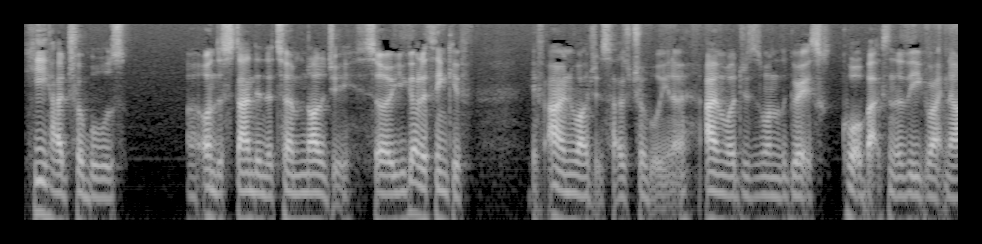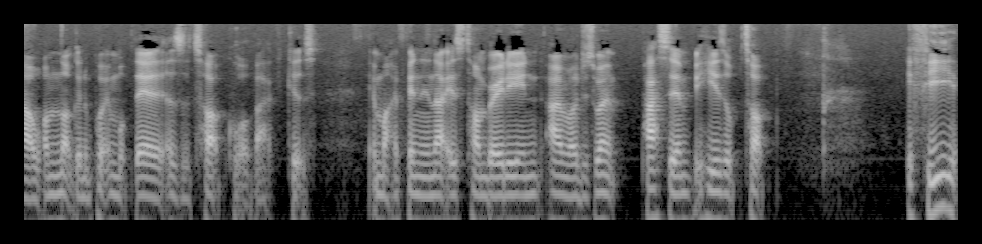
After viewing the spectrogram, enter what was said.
he had troubles uh, understanding the terminology. So you got to think if if Aaron Rodgers has trouble, you know, Aaron Rodgers is one of the greatest quarterbacks in the league right now. I'm not going to put him up there as a top quarterback because, in my opinion, that is Tom Brady, and Aaron Rodgers won't pass him, but he is up top. If he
